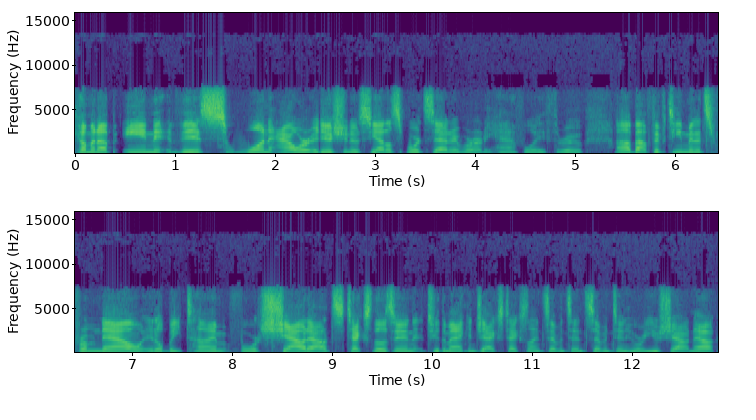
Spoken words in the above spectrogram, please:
Coming up in this one hour edition of Seattle Sports Saturday, we're already halfway through. Uh, about 15 minutes from now, it'll be time for shout outs. Text those in to the Mac and Jacks text line 710 710. Who are you shouting out?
